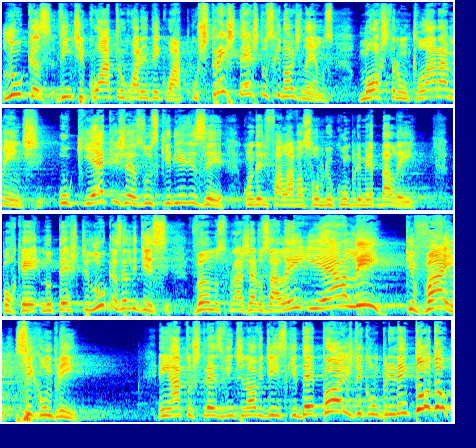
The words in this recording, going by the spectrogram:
Lucas 24, 44, os três textos que nós lemos mostram claramente o que é que Jesus queria dizer quando ele falava sobre o cumprimento da lei. Porque no texto de Lucas ele disse: Vamos para Jerusalém e é ali que vai se cumprir. Em Atos 13, 29 diz que depois de cumprirem tudo,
